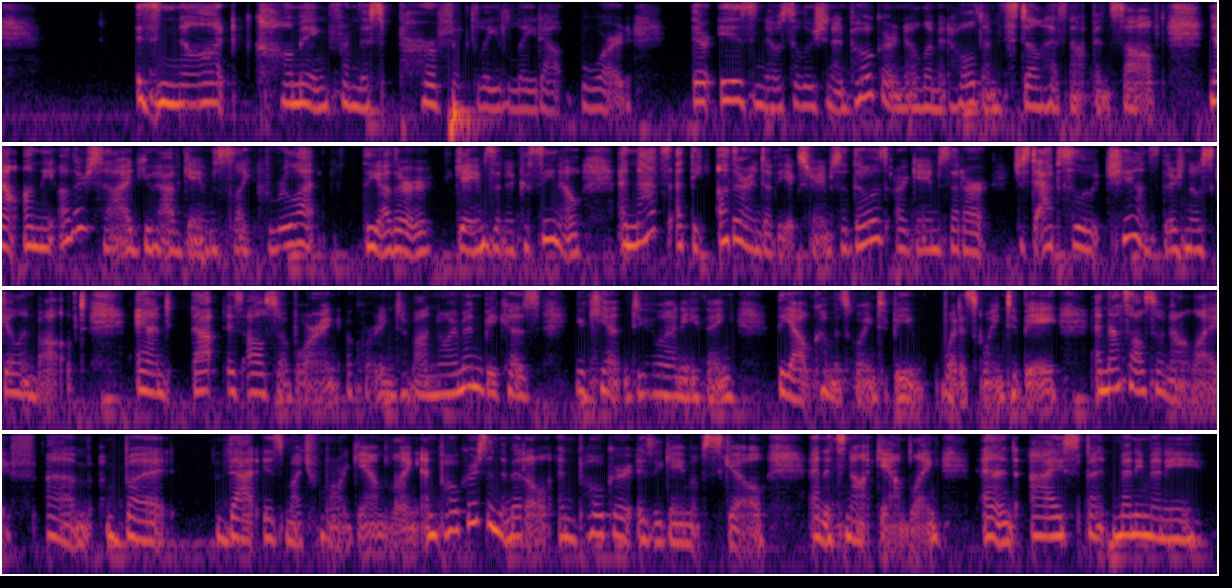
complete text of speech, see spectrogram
is not coming from this perfectly laid out board there is no solution in poker, no limit hold'em still has not been solved. Now, on the other side, you have games like roulette, the other games in a casino, and that's at the other end of the extreme. So those are games that are just absolute chance. There's no skill involved. And that is also boring, according to von Neumann, because you can't do anything. The outcome is going to be what it's going to be. And that's also not life. Um, but that is much more gambling. And poker's in the middle, and poker is a game of skill, and it's not gambling. And I spent many, many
